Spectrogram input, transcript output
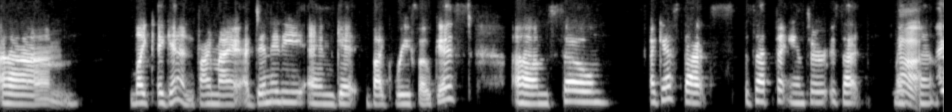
um like again find my identity and get like refocused. Um so i guess that's is that the answer? Is that yeah sense? i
